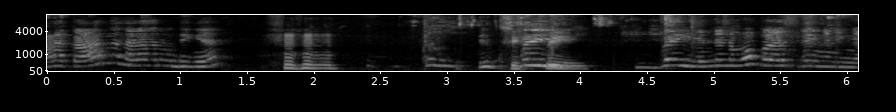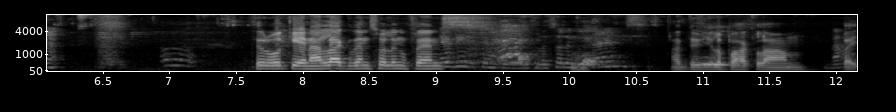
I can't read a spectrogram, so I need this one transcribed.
ஆனா காரணம் நல்லா தானே வந்தீங்க? என்னென்னமோ பேசுறீங்க நீங்க. சரி ஓகே நல்லா இருக்குதுன்னு சொல்லுங்க ஃப்ரெண்ட்ஸ். அடுத்த வீடியோவில் பார்க்கலாம். பை.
